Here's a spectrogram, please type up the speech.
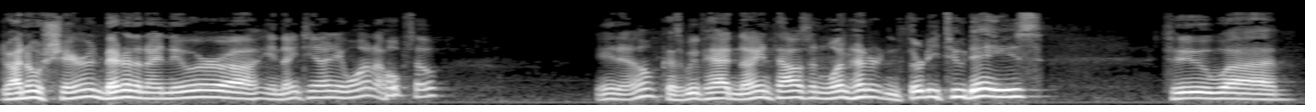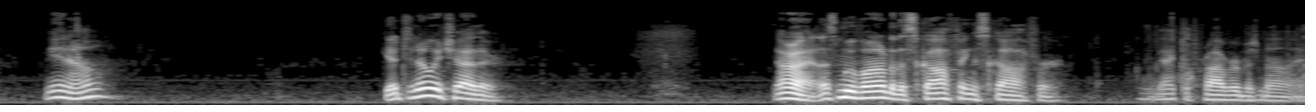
Do I know Sharon better than I knew her uh, in 1991? I hope so. You know, because we've had 9,132 days to, uh, you know, get to know each other. All right, let's move on to the scoffing scoffer. Back to Proverbs 9.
